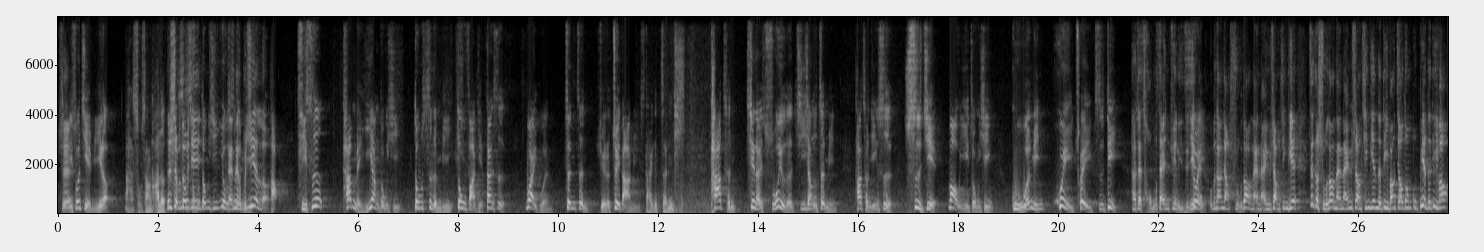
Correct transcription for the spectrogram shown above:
是你说解谜了，那他手上拿的那什么东西？什么东西又是个不见了？好，其实。它每一样东西都是个谜，都无法解。但是外国人真正觉得最大的谜是它一个整体。他曾现在所有的迹象都证明，他曾经是世界贸易中心、古文明荟萃之地。它在崇山峻岭之间。对，我们常讲“蜀道难，难于上青天”。这个“蜀道难，难于上青天”的地方，交通不便的地方，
